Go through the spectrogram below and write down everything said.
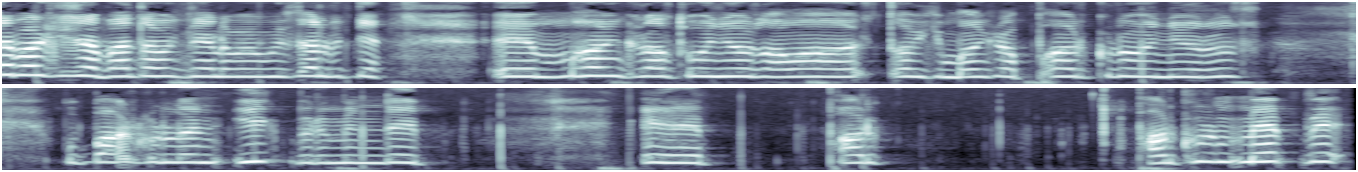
merhaba arkadaşlar ben tabii ki yanımda güzel birlikte e, Minecraft oynuyoruz ama tabii ki Minecraft parkur oynuyoruz. Bu parkurların ilk bölümünde e, park parkur map ve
